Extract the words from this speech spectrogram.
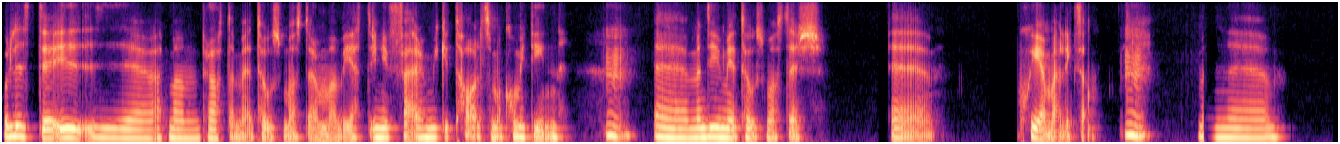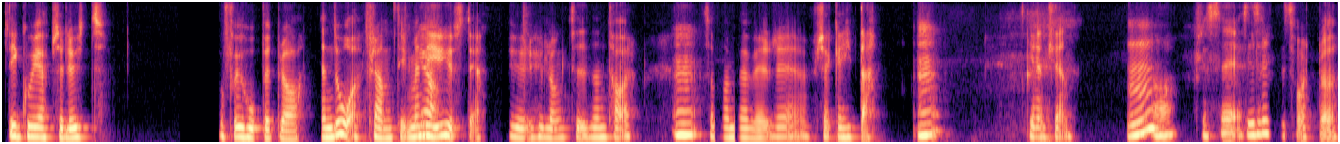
Och lite i, i eh, att man pratar med toastmaster om man vet ungefär hur mycket tal som har kommit in. Mm. Eh, men det är ju mer toastmasters eh, schema liksom. Mm. Men eh, det går ju absolut att få ihop ett bra ändå fram till. Men det Ja. är ju just det, hur, hur lång tid den tar. Mm. Som man behöver eh, försöka hitta Mm. egentligen. Mm. Ja, precis. Det är lite svårt att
